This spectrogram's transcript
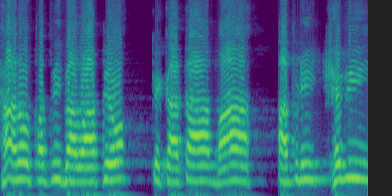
સારો પ્રતિભાવ આપ્યો કે કાકા, બા, આપણી છેવી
